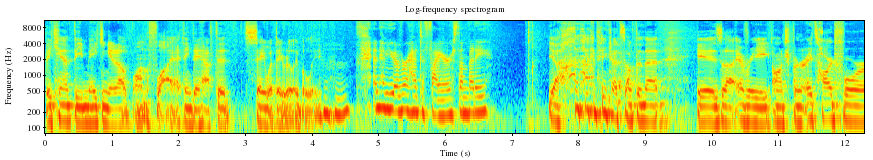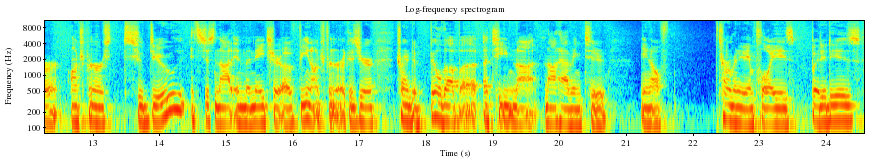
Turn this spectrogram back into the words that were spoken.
they can't be making it up on the fly. I think they have to say what they really believe. Mm-hmm. And have you ever had to fire somebody? Yeah, I think that's something that is uh, every entrepreneur. It's hard for entrepreneurs to do. It's just not in the nature of being an entrepreneur because you're trying to build up a, a team, not not having to, you know, terminate employees. But it is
